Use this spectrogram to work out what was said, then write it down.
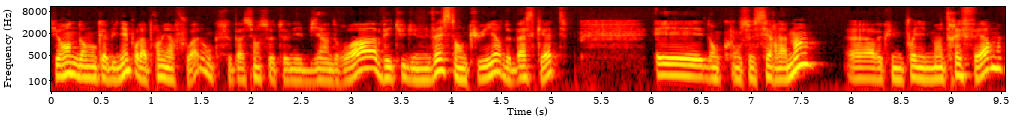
qui rentre dans mon cabinet pour la première fois. Donc, ce patient se tenait bien droit, vêtu d'une veste en cuir, de basket. Et donc, on se serre la main euh, avec une poignée de main très ferme.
